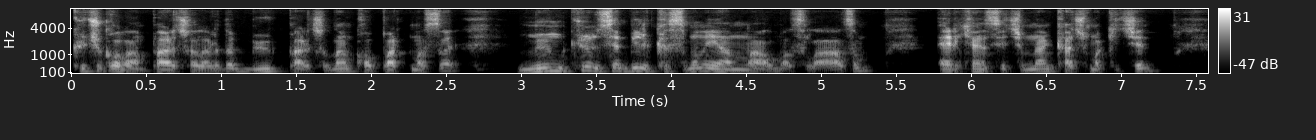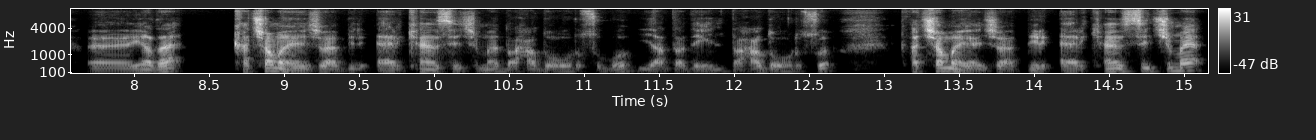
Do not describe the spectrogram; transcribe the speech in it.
Küçük olan parçaları da büyük parçadan kopartması, mümkünse bir kısmını yanına alması lazım. Erken seçimden kaçmak için e, ya da kaçamayacağı bir erken seçime daha doğrusu bu ya da değil daha doğrusu kaçamayacağı bir erken seçime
